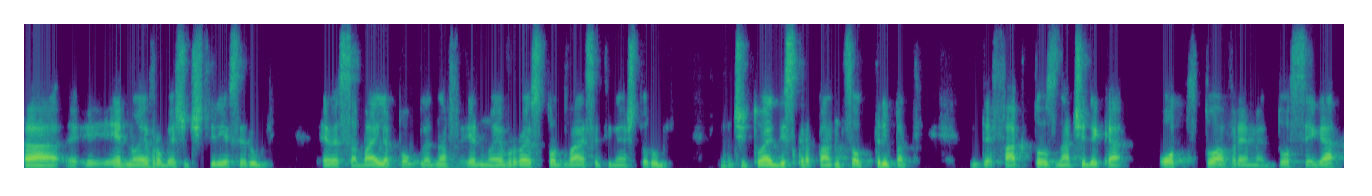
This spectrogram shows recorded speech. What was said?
едно евро беше 40 рубли. Еве Сабајле погледнав, едно евро е 120 и нешто рубли. Значи тоа е дискрепанца од три пати. Де факто значи дека од тоа време до сега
